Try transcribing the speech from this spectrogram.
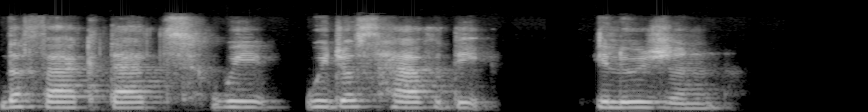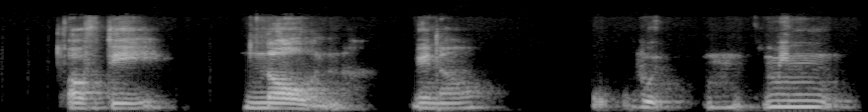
the fact that we we just have the illusion of the known, you know. We, I mean,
